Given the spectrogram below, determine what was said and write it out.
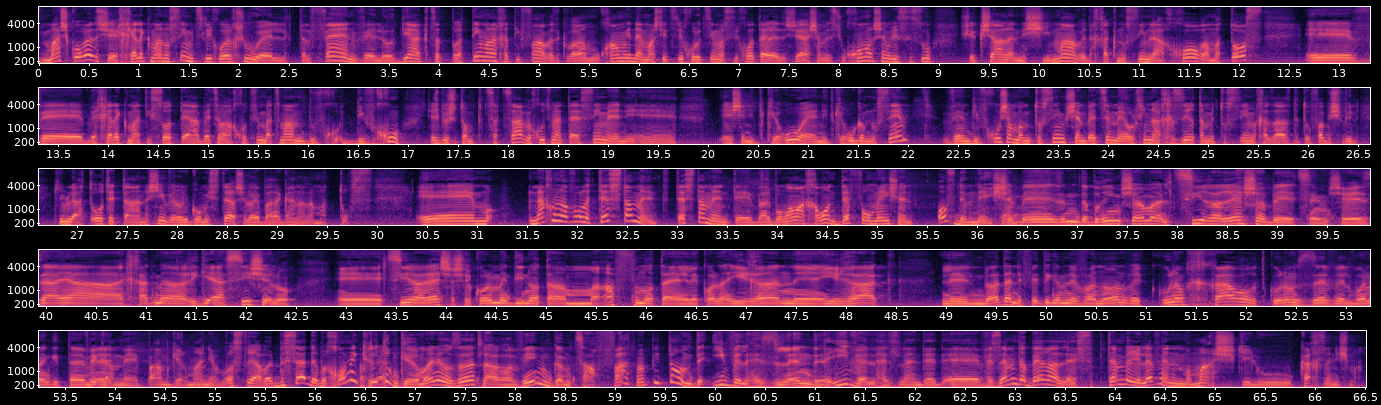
מה שקורה זה שחלק מהנוסעים הצליחו איכשהו אה, לטלפן ולהודיע קצת פרטים על החטיפה, אבל זה כבר היה מאוחר מדי, מה שהצליחו להוציא מהשיחות האלה זה שהיה שם איזשהו חומר שהם ריססו, שהקשה על הנשימה ודחק נוסעים לאחור, המטוס. אה, ובחלק מהטיסות אה, בעצם החוטפים בעצמם דיווחו שיש ברשותם פצצה וחוץ מהטייסים אה, שנדקרו, נדקרו גם נוסעים והם דיווחו שם במטוסים שהם בעצם הולכים להחזיר את המטוסים בחזרה לשדה תעופה בשביל כאילו להטעות את האנשים ולא לגרום היסטריה שלא יהיה בלאגן על המטוס. אנחנו נעבור לטסטמנט, טסטמנט אה, באלבומם האחרון, Deformation of Damnation. שבזה מדברים שם על ציר הרשע בעצם, שזה היה אחד מהרגעי השיא שלו. אה, ציר הרשע של כל מדינות המאפנות האלה, כל האיראן, אה, עיראק, ל- לא יודע, לפי דעתי גם לבנון, וכולם חארות, כולם זבל, בוא נגיד את האמת. וגם אה, פעם גרמניה ואוסטריה, אבל בסדר, בכל מה מקרה. פתאום, גרמניה עוזרת לערבים? גם צרפת? מה פתאום? The evil has landed. The Evil has landed, uh, וזה מדבר על אה, ספטמבר 11 ממש, כאילו, כך זה נשמע.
